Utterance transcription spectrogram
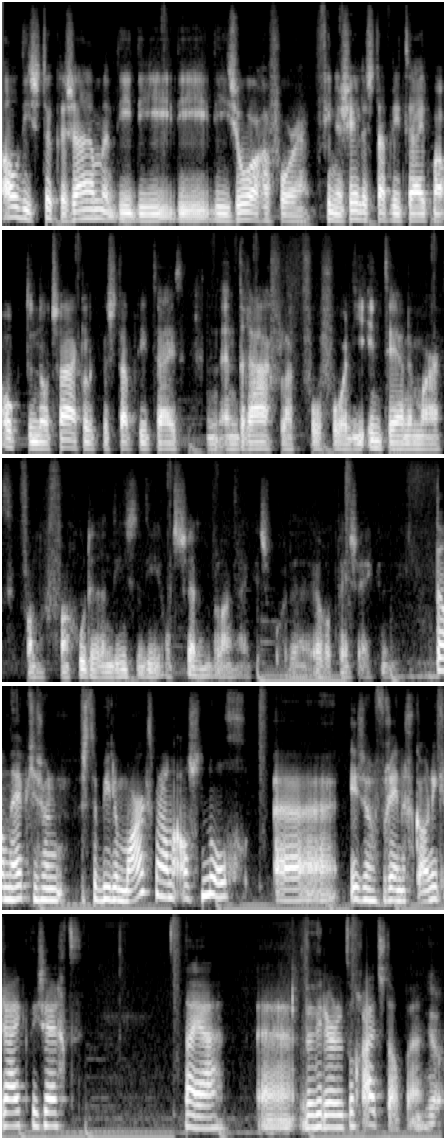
Al die stukken samen die, die, die, die zorgen voor financiële stabiliteit, maar ook de noodzakelijke stabiliteit en, en draagvlak voor, voor die interne markt van, van goederen en diensten die ontzettend belangrijk is voor de Europese economie. Dan heb je zo'n stabiele markt, maar dan alsnog uh, is er een Verenigd Koninkrijk die zegt, nou ja, uh, we willen er toch uitstappen. Ja.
